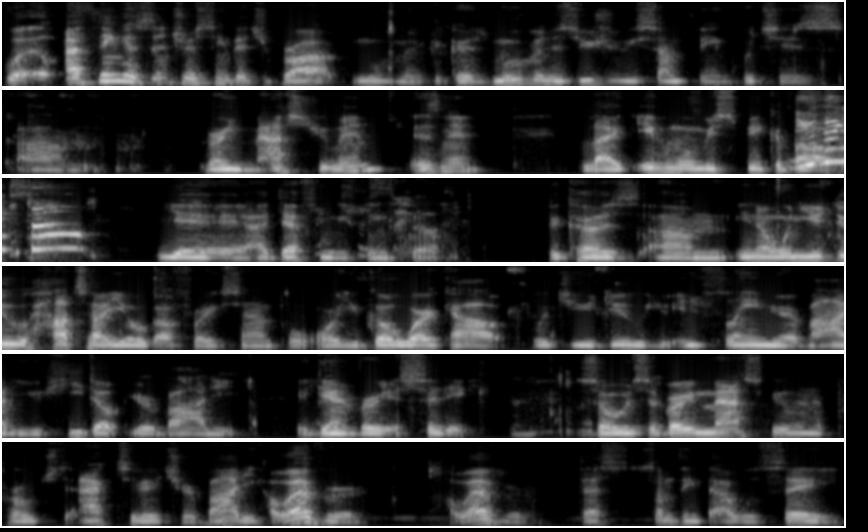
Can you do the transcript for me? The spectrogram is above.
Well, I think it's interesting that you brought up movement because movement is usually something which is um, very masculine, isn't it? Like even when we speak about. You think so? Yeah, I definitely think so. Because um, you know, when you do hatha yoga, for example, or you go work out, what do you do? You inflame your body, you heat up your body. Again, very acidic. So it's a very masculine approach to activate your body. However, however, that's something that I will say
